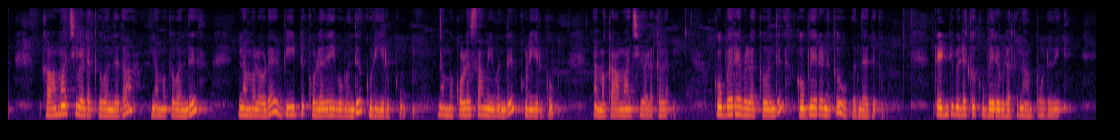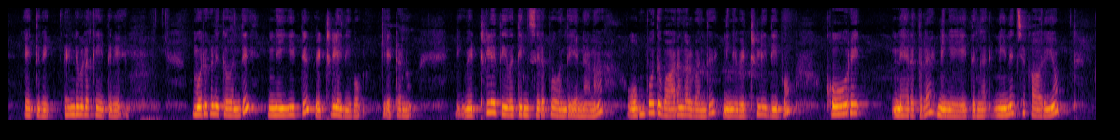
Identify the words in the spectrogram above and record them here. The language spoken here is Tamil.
காமாட்சி விளக்கு வந்து தான் நமக்கு வந்து நம்மளோட வீட்டு குலதெய்வம் வந்து குடியிருக்கும். நம்ம குலசாமி வந்து குடியிருக்கும். நம்ம காமாட்சி விளக்கில். குபேர விளக்கு வந்து குபேரனுக்கு உகந்தது. ரெண்டு விளக்கு குபேர விளக்கு நான் போடுவேன். ஏற்றுவேன் ரெண்டு விளக்கு ஏற்றுவேன் முருகனுக்கு வந்து நெய்யிட்டு வெற்றிலை தீபம் ஏற்றணும். வெற்றிலை தீபத்தின் சிறப்பு வந்து என்னென்னா ஒம்பது வாரங்கள் வந்து நீங்கள் வெற்றிலை தீபம் கோரை நேரத்தில் நீங்கள் ஏற்றுங்க நினைச்ச காரியம்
